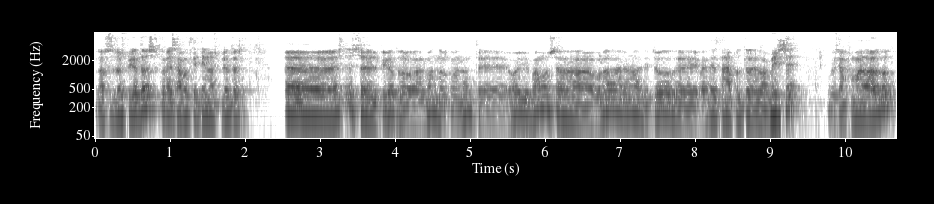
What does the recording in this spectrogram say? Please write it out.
Los, los pilotos, con esa voz que tienen los pilotos, eh, este es el piloto al mando, comandante. Hoy vamos a volar a una altitud de... Parece que están a punto de dormirse, o que se han fumado algo,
